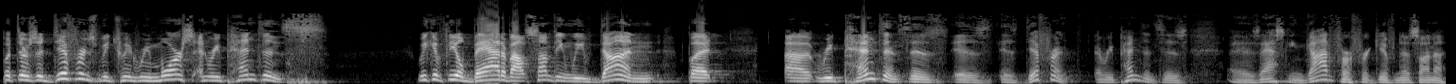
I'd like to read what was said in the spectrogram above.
but there's a difference between remorse and repentance. We can feel bad about something we've done, but uh, repentance is is is different. Repentance is is asking God for forgiveness on a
